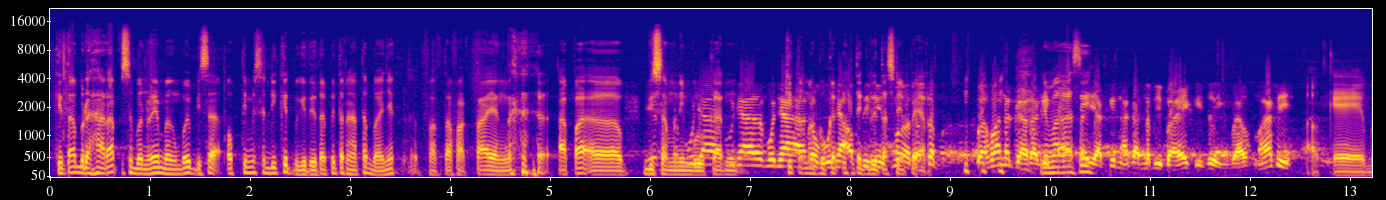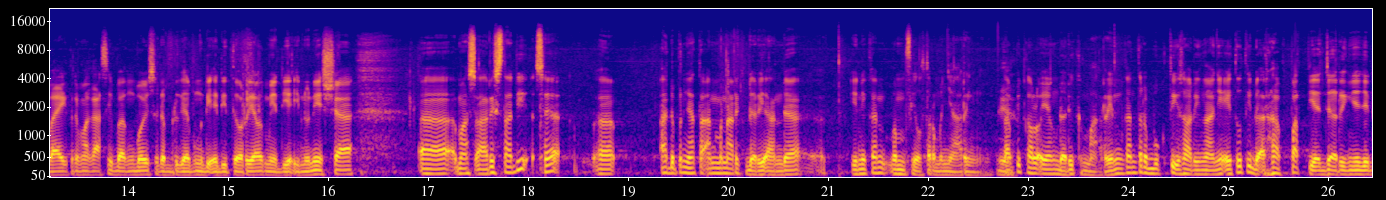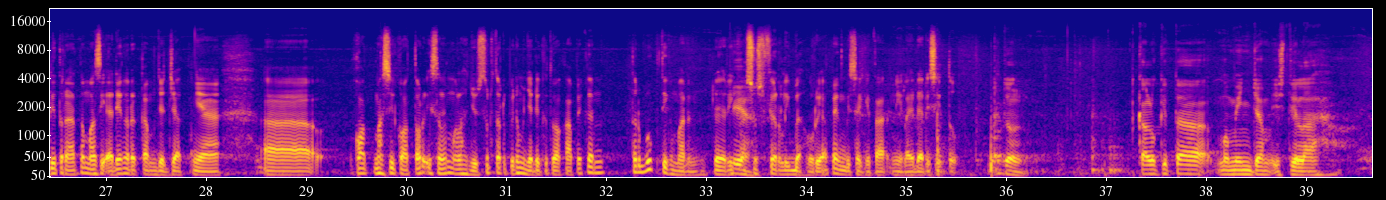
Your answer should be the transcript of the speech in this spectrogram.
kita berharap sebenarnya Bang Boy bisa optimis sedikit begitu, tapi ternyata banyak fakta-fakta yang apa uh, bisa menimbulkan punya, punya, kita melakukan integritas DPR. Bahwa negara terima kita kasih. yakin akan lebih baik itu, Iqbal. Terima kasih. Oke, baik. Terima kasih Bang Boy sudah bergabung di editorial Media Indonesia. Uh, Mas Aris tadi saya uh, ada pernyataan menarik dari Anda, ini kan memfilter menyaring. Yeah. Tapi kalau yang dari kemarin kan terbukti saringannya itu tidak rapat ya jaringnya, jadi ternyata masih ada yang rekam jejaknya. Uh, kot, masih kotor, istilahnya malah justru terpilih menjadi ketua KPK kan terbukti kemarin dari yeah. kasus Firly Bahuri. Apa yang bisa kita nilai dari situ? Betul. Kalau kita meminjam istilah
